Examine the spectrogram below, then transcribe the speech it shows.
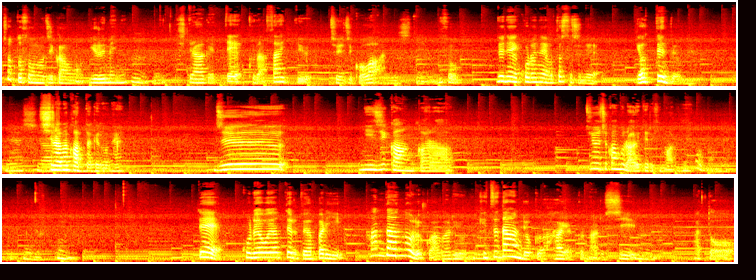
ちょっとその時間を緩めにうんうん。してあげてくださいっていう注意事項はあるあれしてそう。でねこれね私たちねやってんだよね。ね知らなかったけどね12時間から10時間ぐらい空いてる日もあるね、そうだね。うん、でこれをやってるとやっぱり判断能力上がるようにうん。決断力が速くなるし、うん。あと思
